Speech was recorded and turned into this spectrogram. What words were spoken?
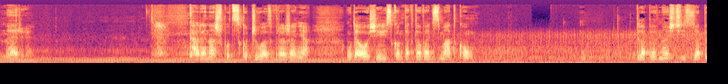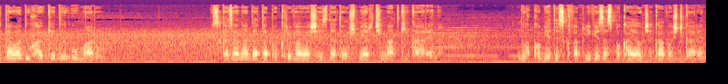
Mary. Karen aż podskoczyła z wrażenia. Udało się jej skontaktować z matką. Dla pewności zapytała ducha, kiedy umarł. Wskazana data pokrywała się z datą śmierci matki Karen. Duch kobiety skwapliwie zaspokajał ciekawość Karen.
